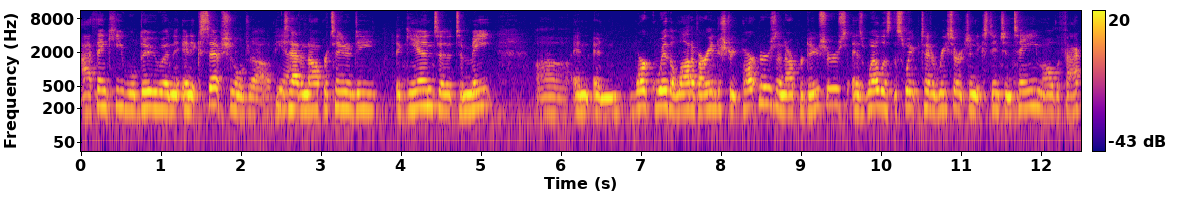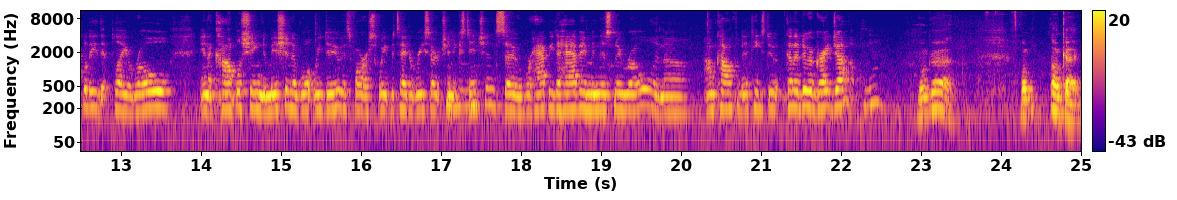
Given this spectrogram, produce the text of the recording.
I think he will do an, an exceptional job. He's Yeah. had an opportunity again to, to meet uh, and, and work with a lot of our industry partners and our producers, as well as the Sweet Potato Research and Extension team, all the faculty that play a role in accomplishing the mission of what we do as far as sweet potato research and extension. So we're happy to have him in this new role, and uh, I'm confident he's going to do a great job. Yeah. Well, good. Well, okay.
